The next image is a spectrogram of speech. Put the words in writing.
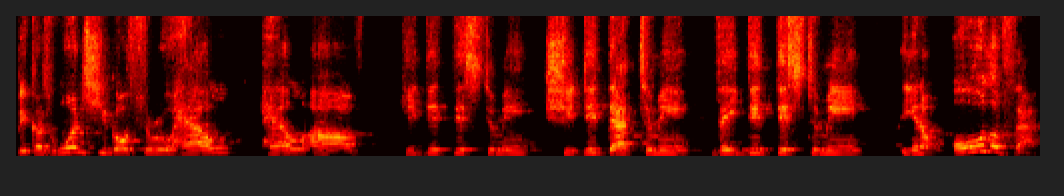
because once you go through hell hell of he did this to me, she did that to me, they did this to me. You know, all of that,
